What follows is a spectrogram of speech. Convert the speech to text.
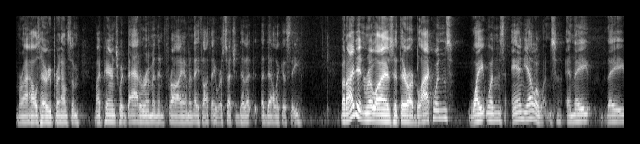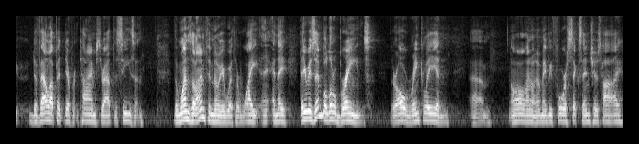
morels, however you them. My parents would batter them and then fry them, and they thought they were such a, a delicacy. But I didn't realize that there are black ones, white ones, and yellow ones, and they, they develop at different times throughout the season. The ones that I'm familiar with are white, and they, they resemble little brains. They're all wrinkly and, um, oh, I don't know, maybe four or six inches high.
